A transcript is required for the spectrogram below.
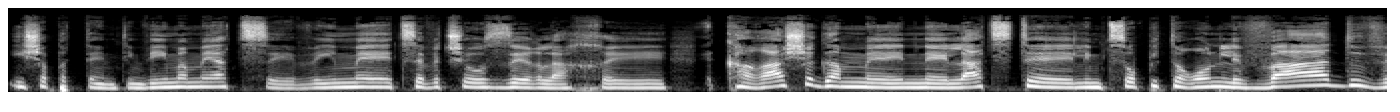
איש הפטנטים ועם המעצב ועם uh, צוות שעוזר לך. Uh, קרה שגם uh, נאלצת uh, למצוא פתרון לבד? ו...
